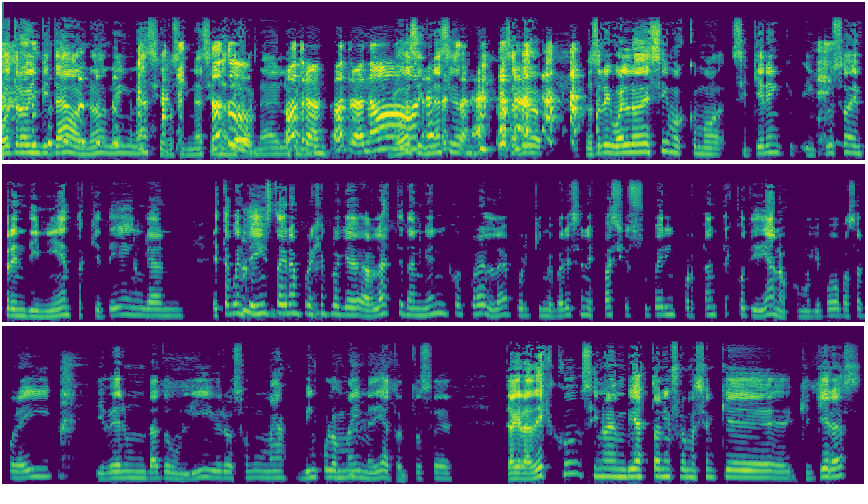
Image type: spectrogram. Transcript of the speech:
otro invitado, ¿no? No Ignacio, pues Ignacio No no tú, dijo nada de otro, otro, no, No, otra Ignacio, persona. o sea, pero nosotros igual lo decimos, como si quieren incluso emprendimientos que tengan. Esta cuenta de Instagram, por ejemplo, que hablaste también, incorporarla, porque me parecen espacios súper importantes cotidianos, como que puedo pasar por ahí y ver un dato de un libro, son más vínculos más inmediatos. Entonces, te agradezco si nos envías toda la información que, que quieras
